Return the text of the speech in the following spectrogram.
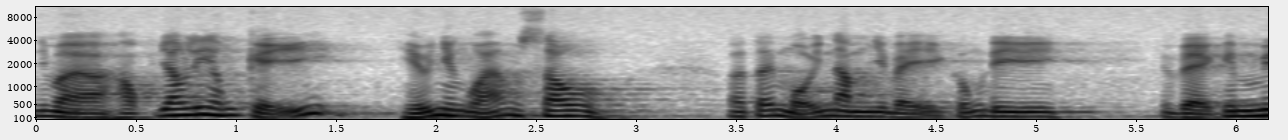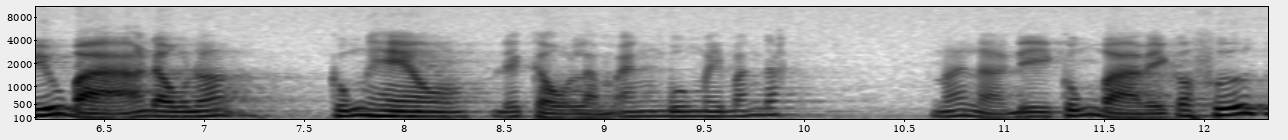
nhưng mà học giáo lý không kỹ, hiểu nhân quả không sâu ờ, tới mỗi năm như vậy cũng đi về cái miếu bà ở đâu đó, cúng heo để cầu làm ăn buôn may bán đắt. Nói là đi cúng bà vậy có phước,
